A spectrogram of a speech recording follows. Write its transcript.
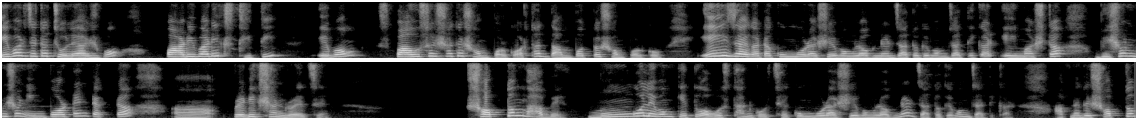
এবার যেটা চলে আসব, পারিবারিক স্থিতি এবং স্পাউসের সাথে সম্পর্ক, অর্থাৎ দাম্পত্য সম্পর্ক। এই জায়গাটা কুম্ভ রাশি এবং লগ্নের জাতক এবং জাতিকার এই মাসটা ভীষণ ভীষণ ইম্পর্ট্যান্ট একটা প্রেডিকশন রয়েছে। সপ্তম ভাবে মঙ্গল এবং কেতু অবস্থান করছে কুম্ভ রাশি এবং লগ্নের জাতক এবং জাতিকার। আপনাদের সপ্তম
